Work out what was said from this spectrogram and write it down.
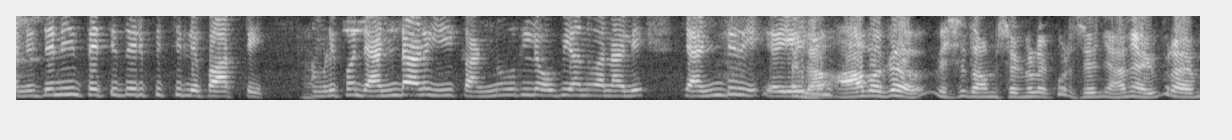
അനുജനെയും തെറ്റിദ്ധരിപ്പിച്ചില്ലേ പാർട്ടി? നമ്മളിപ്പോ രണ്ടാളും ഈ കണ്ണൂർ ലോബിയാന്ന് പറഞ്ഞാൽ രണ്ട് ആ വക വിശദാംശങ്ങളെ കുറിച്ച് ഞാൻ അഭിപ്രായം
